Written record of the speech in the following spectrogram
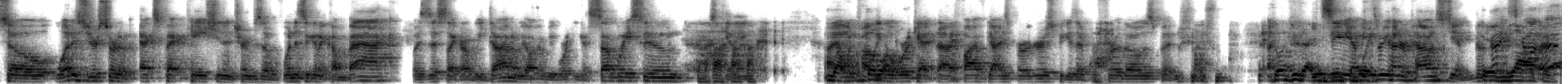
So, what is your sort of expectation in terms of when is it going to come back? Was this like, are we done? Are we all going to be working at Subway soon? Just kidding. no, I would probably go work at uh, Five Guys Burgers because I prefer those, but don't do that. You'd see me, I'd be 300 pounds, Jim. But exactly. Scott,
